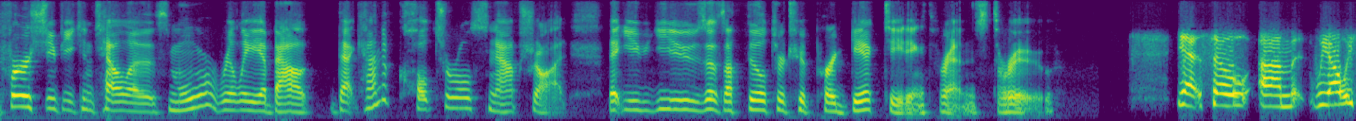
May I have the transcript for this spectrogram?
First, if you can tell us more really about that kind of cultural snapshot that you use as a filter to predict eating trends through. Yeah, so um, we always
